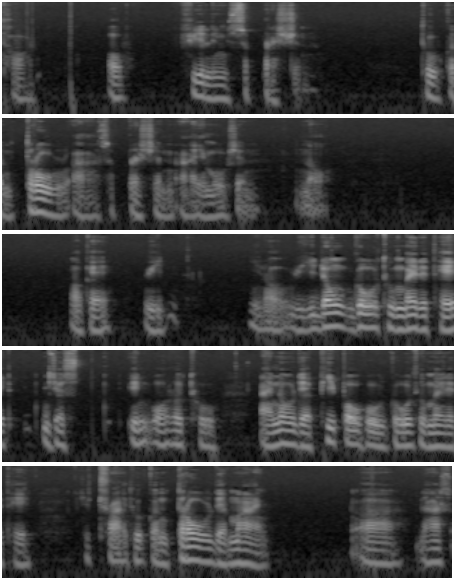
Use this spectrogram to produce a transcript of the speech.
taught of feeling suppression to control our suppression, our emotion. No. Okay, we, you know, we don't go to meditate just in order to. I know there are people who go to meditate to try to control their mind. Uh, that's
